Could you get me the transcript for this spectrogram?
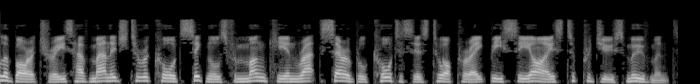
laboratories have managed to record signals from monkey and rat cerebral cortices to operate BCIs to produce movement.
